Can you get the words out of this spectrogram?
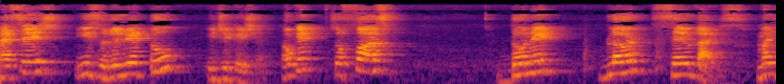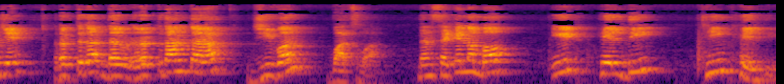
message is related to education? Okay so first donate blood lives. म्हणजे रक्तदान रक्तदान करा जीवन वाचवा. Then second number eat healthy think healthy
